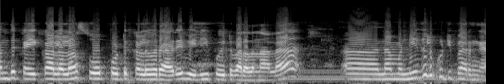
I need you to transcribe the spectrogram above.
வந்து கை காலெல்லாம் சோப் போட்டு கழுவுறாரு. வெளியே போயிட்டு வரதுனால நம்ம நிதில் குட்டி பாருங்க.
